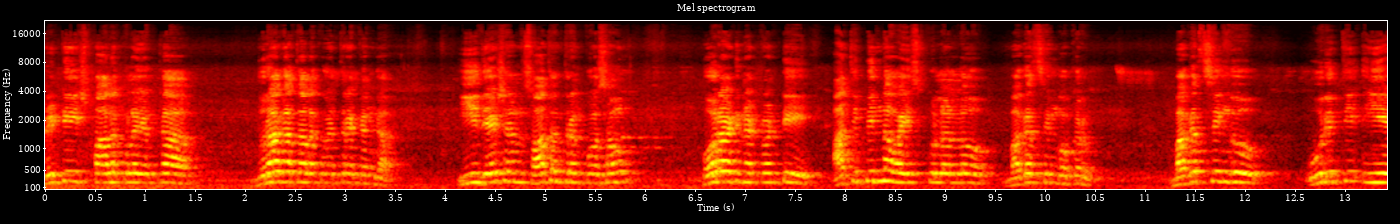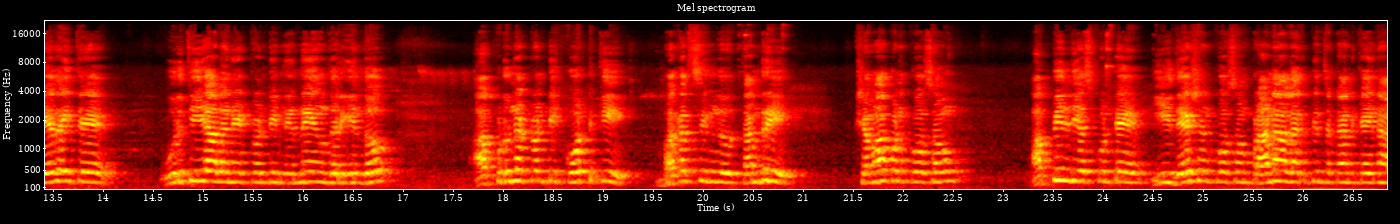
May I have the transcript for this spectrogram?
బ్రిటిష్ పాలకుల యొక్క దురాఘాతాలకు వ్యతిరేకంగా ఈ దేశం స్వాతంత్రం కోసం పోరాడినటువంటి అతి పిన్న వయస్కులలో భగత్ సింగ్ ఒకరు. భగత్ సింగ్ ఉరితి ఏదైతే ఉరి తీయాలనేటువంటి నిర్ణయం జరిగిందో అప్పుడున్నటువంటి కోర్టుకి భగత్ సింగ్ తండ్రి క్షమాపణ కోసం అప్పీల్ చేసుకుంటే ఈ దేశం కోసం ప్రాణాలు అర్పించడానికైనా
